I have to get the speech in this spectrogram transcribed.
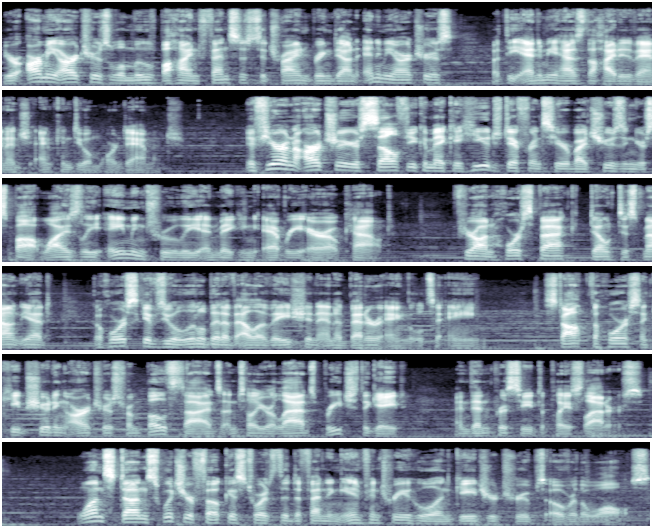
Your army archers will move behind fences to try and bring down enemy archers, but the enemy has the height advantage and can deal more damage. If you're an archer yourself, you can make a huge difference here by choosing your spot wisely, aiming truly, and making every arrow count. If you're on horseback, don't dismount yet. The horse gives you a little bit of elevation and a better angle to aim. Stop the horse and keep shooting archers from both sides until your lads breach the gate, and then proceed to place ladders. Once done, switch your focus towards the defending infantry who will engage your troops over the walls.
